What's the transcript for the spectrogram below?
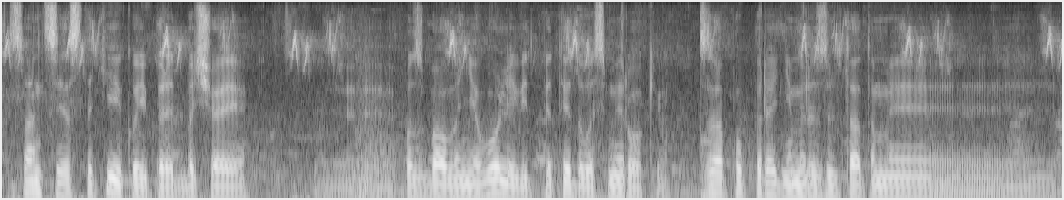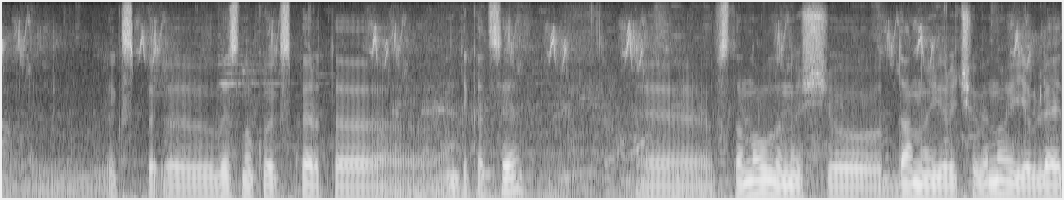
Санкція статті, якої передбачає е, позбавлення волі від 5 до 8 років. За попередніми результатами е, е, висновку експерта НДКЦ встановлено, що даною речовиною є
